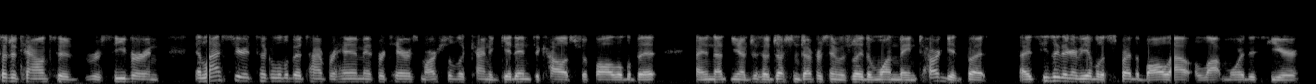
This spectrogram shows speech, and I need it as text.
such a talented receiver, and and last year it took a little bit of time for him and for Terrace Marshall to kind of get into college football a little bit, and that you know just, Justin Jefferson was really the one main target, but uh, it seems like they're going to be able to spread the ball out a lot more this year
